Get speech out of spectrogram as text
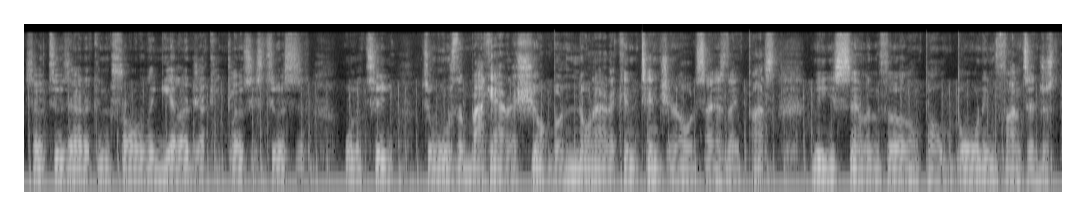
So two's out of control. The Yellow Jacket closest to us. One or two towards the back out of shot, but not out of contention, I would say, as they pass the seven furlong pole. Born in Fanta just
